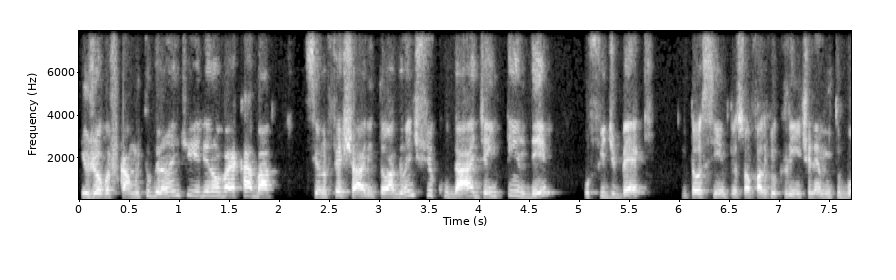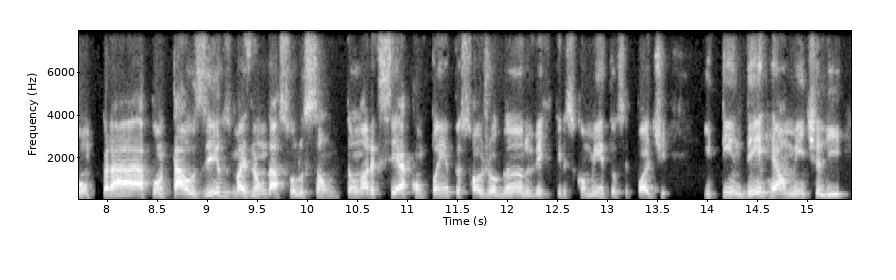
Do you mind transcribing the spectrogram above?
e o jogo vai ficar muito grande e ele não vai acabar sendo fechado. Então a grande dificuldade é entender o feedback. Então, assim, o pessoal fala que o cliente ele é muito bom para apontar os erros, mas não dar a solução. Então, na hora que você acompanha o pessoal jogando, vê o que, eles comentam, você pode entender realmente ali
